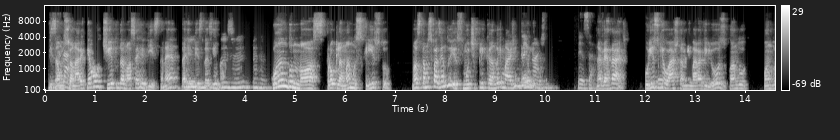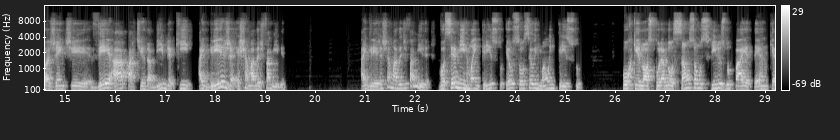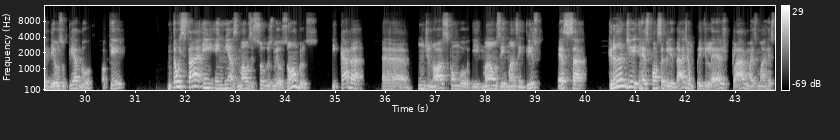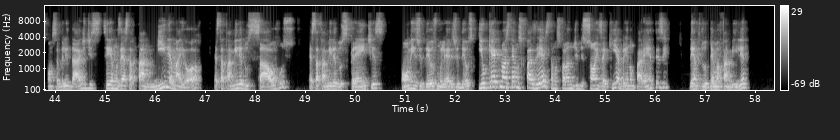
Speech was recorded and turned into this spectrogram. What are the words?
Visão Verdade. Missionária, que é o título da nossa revista, né? Da Revista uhum, das Irmãs. Uhum, uhum. Quando nós proclamamos Cristo, nós estamos fazendo isso, multiplicando a imagem dele. A imagem. Exato. Não é verdade? Por isso é. que eu acho também maravilhoso quando, quando a gente vê a partir da Bíblia que a igreja é chamada de família. A igreja é chamada de família. Você é minha irmã em Cristo, eu sou seu irmão em Cristo porque nós, por adoção, somos filhos do Pai eterno, que é Deus o Criador, ok? Então, está em, em minhas mãos e sobre os meus ombros, e cada é, um de nós, como irmãos e irmãs em Cristo, essa grande responsabilidade, é um privilégio, claro, mas uma responsabilidade de sermos essa família maior, essa família dos salvos, essa família dos crentes, homens de Deus, mulheres de Deus. E o que é que nós temos que fazer? Estamos falando de missões aqui, abrindo um parêntese, dentro do tema família.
